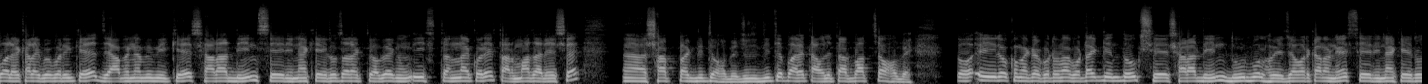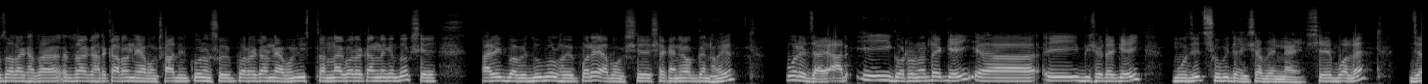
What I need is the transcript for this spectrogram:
বলে খালেক ব্যাপারীকে যে আমিনা বিবিকে সারাদিন সে রিনাকে রোজা রাখতে হবে এবং ইফতার না করে তার মাজারে এসে সাত পাক দিতে হবে। যদি দিতে পারে তাহলে তার বাচ্চা হবে। তো এইরকম একটা ঘটনা ঘটায়, কিন্তু সে সারাদিন দুর্বল হয়ে যাওয়ার কারণে সে রিনাকে রোজা রাখা, রাখার কারণে এবং সারাদিন কোরআন শরীফ পড়ার কারণে এবং ইফতার না করার কারণে কিন্তু সে শারীরিকভাবে দুর্বল হয়ে পড়ে এবং সে সেখানে অজ্ঞান হয়ে পড়ে যায়। আর এই ঘটনাটাকেই এই বিষয়টাকেই মজিদ সুবিধা হিসাবে নেয়। সে বলে যে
